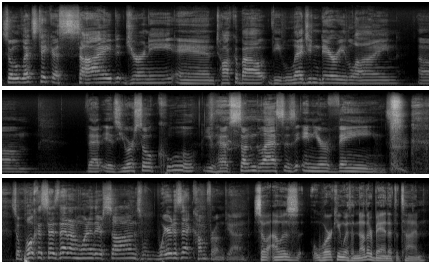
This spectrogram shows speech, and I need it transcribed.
So let's take a side journey and talk about the legendary line um, that is You're so cool, you have sunglasses in your veins. So Polka says that on one of their songs. Where does that come from, John? So I was working with another band at the time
